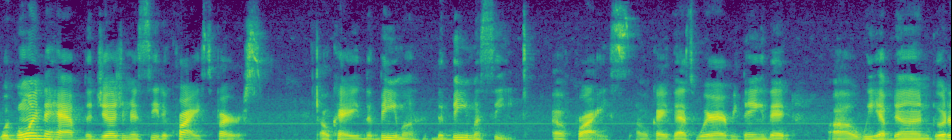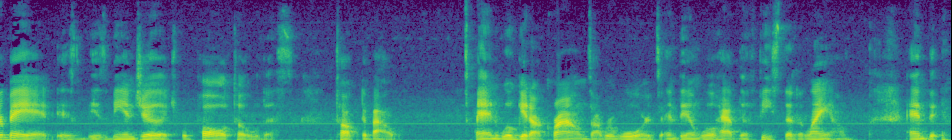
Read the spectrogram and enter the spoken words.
we're going to have the judgment seat of Christ first. Okay, the bema, the bema seat of Christ. Okay, that's where everything that uh, we have done, good or bad, is is being judged. What Paul told us, talked about, and we'll get our crowns, our rewards, and then we'll have the feast of the Lamb. And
